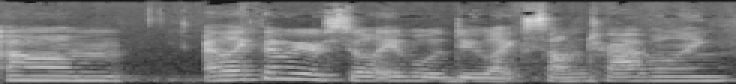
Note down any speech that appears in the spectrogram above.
Um, I like that we were still able to do like some traveling,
